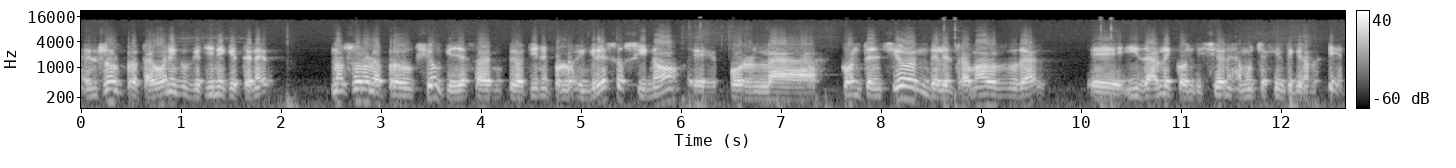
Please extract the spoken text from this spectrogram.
el, rol protagónico que tiene que tener no solo la producción, que ya sabemos que lo tiene por los ingresos, sino eh, por la contención del entramado rural eh, y darle condiciones a mucha gente que no las tiene.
